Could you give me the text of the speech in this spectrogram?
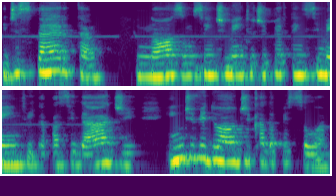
e desperta em nós um sentimento de pertencimento e capacidade individual de cada pessoa,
